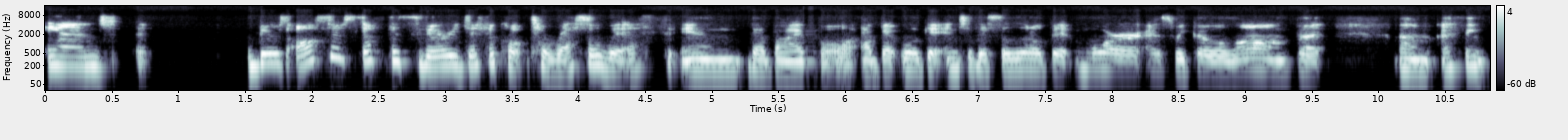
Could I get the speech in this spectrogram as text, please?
and there's also stuff that's very difficult to wrestle with in the Bible. I bet we'll get into this a little bit more as we go along, but um, I think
